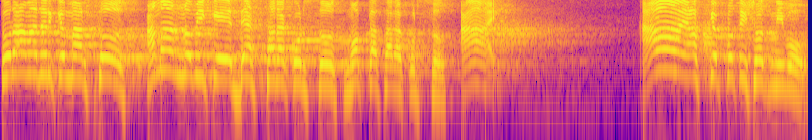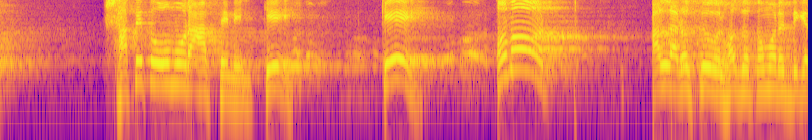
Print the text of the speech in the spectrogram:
তোরা আমাদেরকে মারছস, আমার নবীকে দেশ ছাড়া করছস, মক্কা ছাড়া করছস, আয়। আয়, আজকে প্রতিশোধ নিব। সাথে তো ওমর আসে নেই। কে? কে? ওমর! আল্লাহ রসুল হজরত ওমরের দিকে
